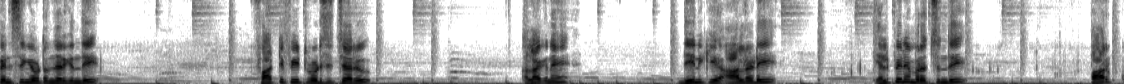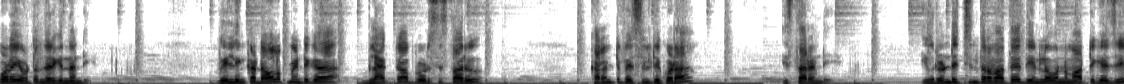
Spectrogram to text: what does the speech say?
ఫెన్సింగ్ ఇవ్వటం జరిగింది. ఫార్టీ ఫీట్ రోడ్స్ ఇచ్చారు. అలాగనే దీనికి ఆల్రెడీ ఎల్పీ నెంబర్ వచ్చింది. పార్క్ కూడా ఇవ్వటం జరిగిందండి. వీళ్ళు ఇంకా డెవలప్మెంట్గా బ్లాక్ టాప్ రోడ్స్ ఇస్తారు. కరెంట్ ఫెసిలిటీ కూడా ఇస్తారండి. ఇవి రెండు ఇచ్చిన తర్వాతే దీనిలో ఉన్న మార్టిగేజీ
